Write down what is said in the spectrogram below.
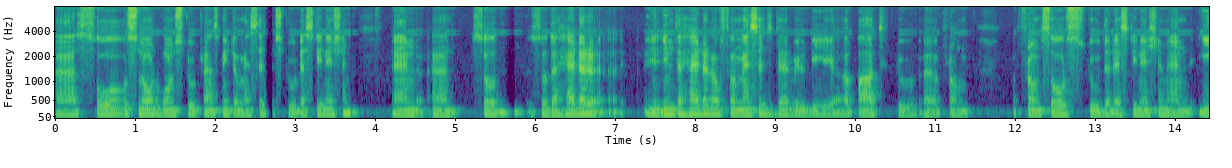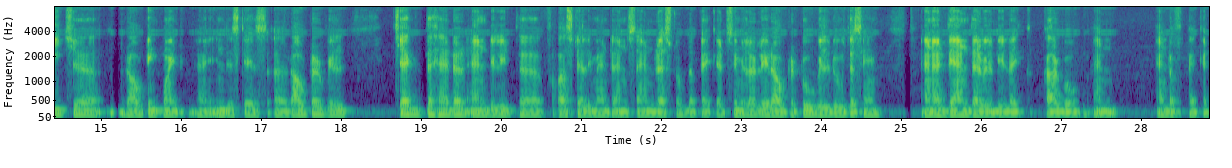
uh, source node wants to transmit a message to destination and uh, so so the header in, in, the header of a message there will be a path to uh, from from source to the destination and each uh, routing point uh, in this case router will check the header and delete the first element and send rest of the packet. Similarly router 2 will do the same. And at the end there will be like cargo and end of packet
